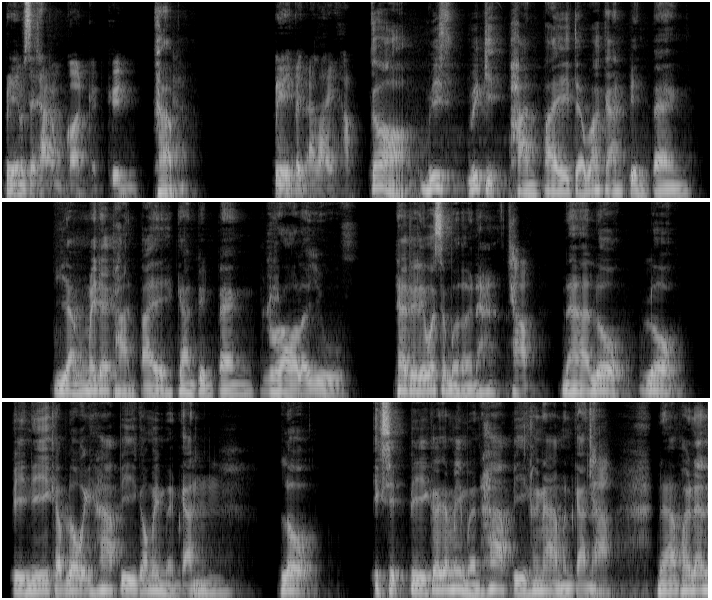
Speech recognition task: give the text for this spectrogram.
เปลี่ยนวิสัยทัศน์องค์กรเกิดขึ้นครับนะ เปลี่ยนเป็นอะไรครับ ก็วิวิกฤตผ่านไปแต่ว่าการเปลี่ยนแปลงยังไม่ได้ผ่านไป การเปลี่ยนแปลงรอเราอยู่แทบจะเรียกว่าเสมอนะฮะครับนะฮะโลกโลกปีนี้กับโลกอีก5ปีก็ไม่เหมือนกัน โลกอีก10ปีก็จะไม่เหมือน5ปีข้างหน้าเหมือนกันครับนะเพราะฉะนั้น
